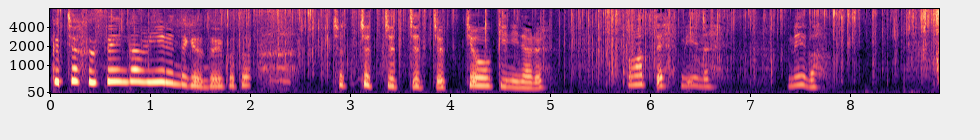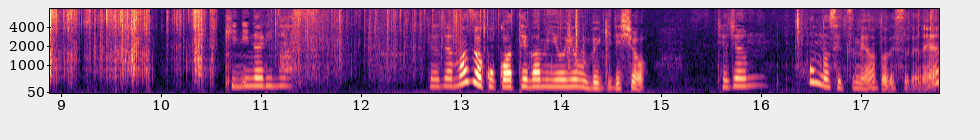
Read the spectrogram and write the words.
くちゃ付箋が見えるんだけどどういうこと？ちょちょちょちょちょ超気になる。あ待って見えない。目が。気になります。じゃじゃまずはここは手紙を読むべきでしょう。じゃじゃん。本の説明後でするね。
